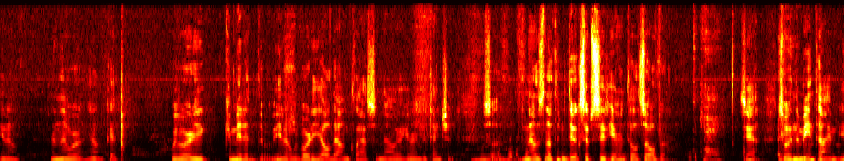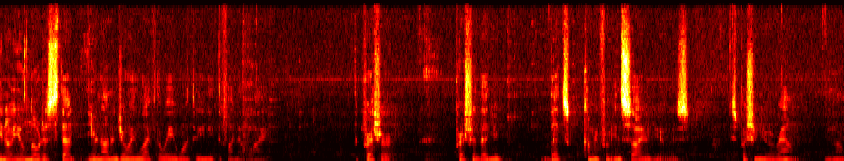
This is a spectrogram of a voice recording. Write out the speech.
you know? And then we're you know okay. We've already committed, you know, we've already yelled out in class and now we're here in detention. So now there's nothing to do except sit here until it's over. Decay. So, yeah. So in the meantime, you know, you'll notice that you're not enjoying life the way you want to. You need to find out why. The pressure, pressure that you, that's coming from inside of you is, is pushing you around, you know?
